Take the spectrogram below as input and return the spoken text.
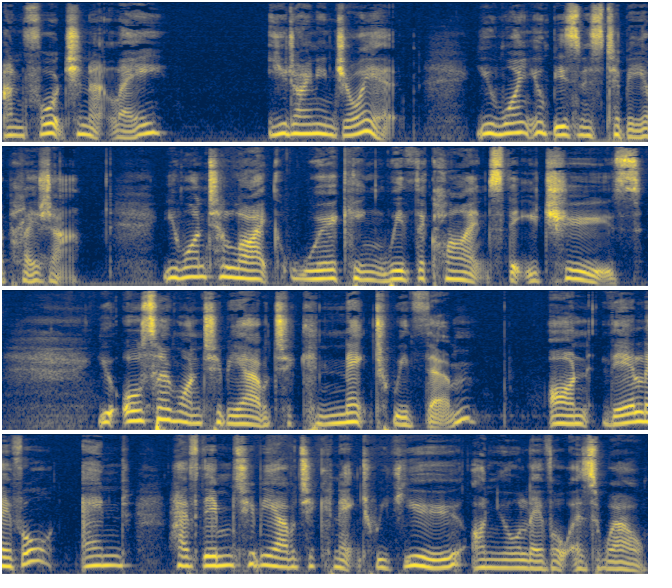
unfortunately you don't enjoy it. You want your business to be a pleasure. You want to like working with the clients that you choose. You also want to be able to connect with them on their level and have them to be able to connect with you on your level as well.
